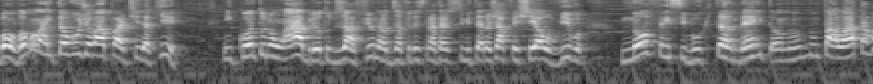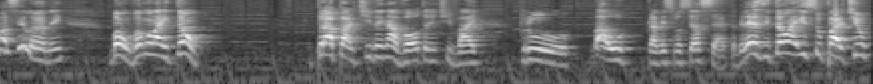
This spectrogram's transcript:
Bom, vamos lá então, vamos jogar uma partida aqui. Enquanto não abre outro desafio, né? O desafio da estratégia do cemitério eu já fechei ao vivo no Facebook também. Então não, não tá lá, tá vacilando, hein? Bom, vamos lá então pra partida e na volta a gente vai pro baú pra ver se você acerta, beleza? Então é isso, partiu,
